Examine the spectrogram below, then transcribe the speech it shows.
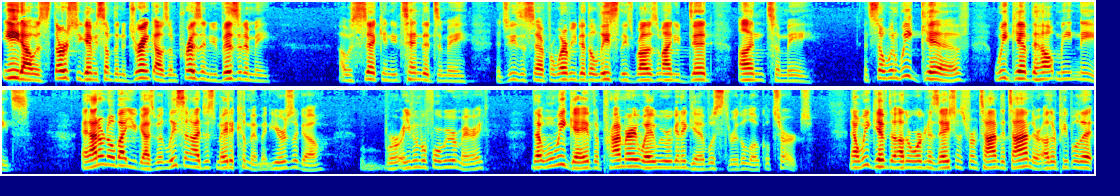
eat. I was thirsty, you gave me something to drink. I was in prison, you visited me. I was sick, and you tended to me. And Jesus said, For whatever you did the least of these brothers of mine, you did unto me. And so when we give, we give to help meet needs. And I don't know about you guys, but Lisa and I just made a commitment years ago even before we were married, that when we gave, the primary way we were going to give was through the local church. Now, we give to other organizations from time to time. There are other people that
